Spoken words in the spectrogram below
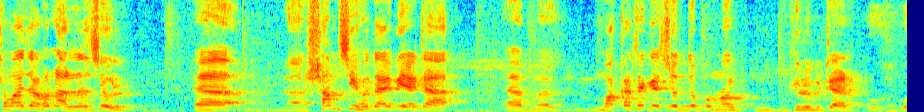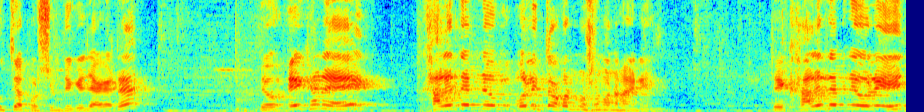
সময় যখন আল্লাহ রসুল শামসি হোদাবি এটা মক্কা থেকে চোদ্দ পনেরো কিলোমিটার উত্তর পশ্চিম দিকে জায়গাটা। তো এখানে খালেদ এমনি অলিদ তখন মুসলমান হয়নি। তো খালেদ এমনি অলিদ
